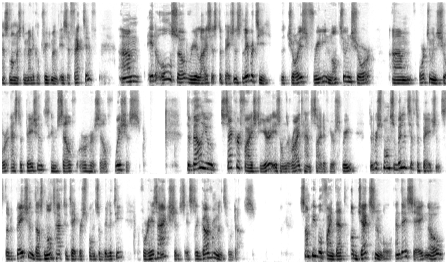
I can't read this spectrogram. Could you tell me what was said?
as long as the medical treatment is effective. Um, it also realizes the patient's liberty, the choice freely not to insure um, or to insure as the patient himself or herself wishes. The value sacrificed here is on the right-hand side of your screen, the responsibility of the patient. So the patient does not have to take responsibility for his actions. It's the government who does. Some people find that objectionable and they say, no,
